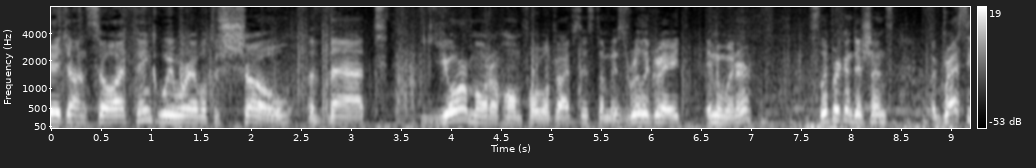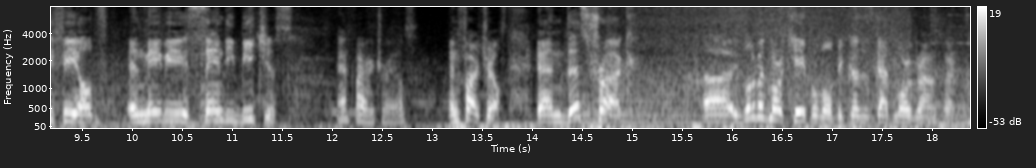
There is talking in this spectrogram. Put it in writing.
Okay, John, so I think we were able to show that your motorhome four-wheel drive system is really great in the winter, slippery conditions, grassy fields, and maybe sandy beaches. And fire trails. And fire trails. And this truck uh, is a little bit more capable because it's got more ground clearance.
